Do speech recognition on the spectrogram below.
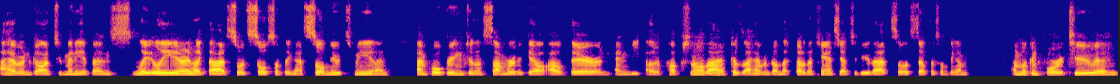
I haven't gone to many events lately or anything like that, so it's still something that's still new to me, and I'm I'm hoping to the summer to get out there and, and meet other pups and all that because I haven't done that gotten the chance yet to do that. So it's definitely something I'm I'm looking forward to and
